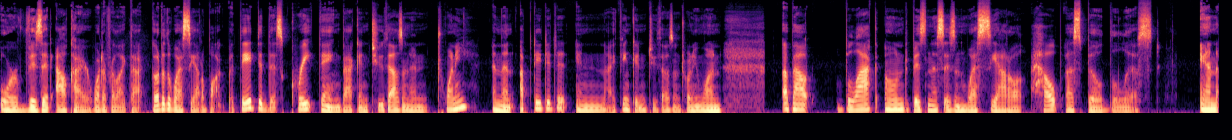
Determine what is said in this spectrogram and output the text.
or visit Alki or whatever like that, go to the West Seattle blog. But they did this great thing back in 2020 and then updated it in, I think, in 2021 about black owned businesses in West Seattle. Help us build the list. And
